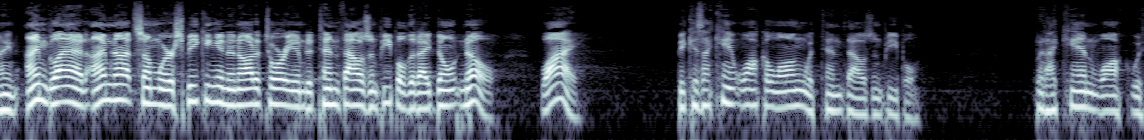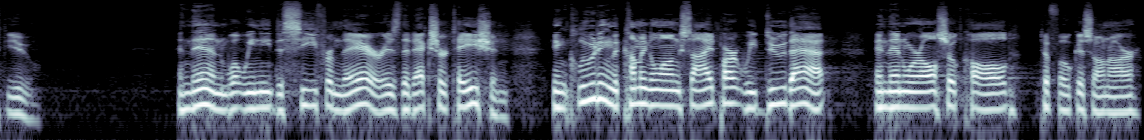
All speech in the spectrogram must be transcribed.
I mean, I'm glad I'm not somewhere speaking in an auditorium to 10,000 people that I don't know. Why? Because I can't walk along with 10,000 people. But I can walk with you. And then what we need to see from there is that exhortation, including the coming alongside part, we do that, and then we're also called to focus on our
